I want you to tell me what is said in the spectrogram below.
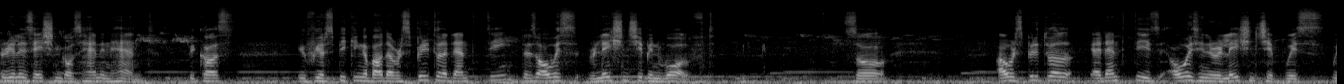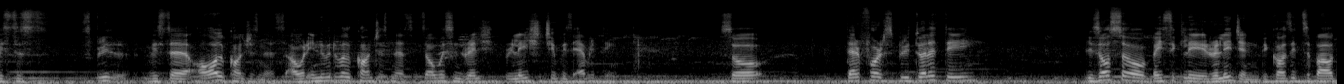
realization goes hand in hand. Because if we are speaking about our spiritual identity, there's always relationship involved. So our spiritual identity is always in a relationship with with this spirit, with the all consciousness. Our individual consciousness is always in rel- relationship with everything. So, therefore, spirituality is also basically religion because it's about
